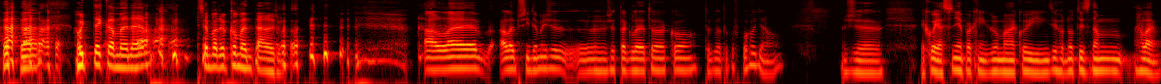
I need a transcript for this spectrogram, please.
Hoďte kamenem, třeba do komentářů. ale, ale přijde mi, že, že takhle je to jako, takhle je to jako v pohodě, no. Že jako jasně, pak někdo má jako jiný ty hodnoty, znám, hele,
